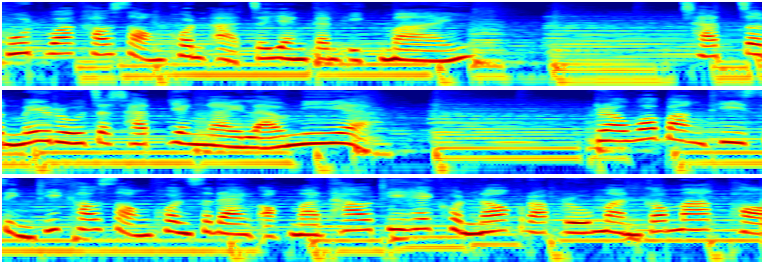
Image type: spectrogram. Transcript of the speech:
พูดว่าเขาสองคนอาจจะยังกันอีกไหม ชัดจนไม่รู้จะชัดยังไงแล้วเนี่ยเราว่าบางทีสิ่งที่เขาสองคนแสดงออกมาเท่าที่ให้คนนอกรับรู้มันก็มากพอ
